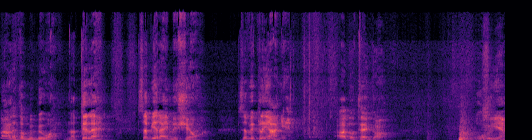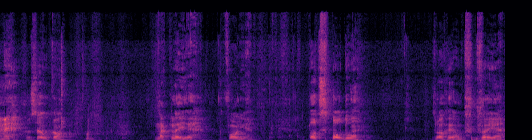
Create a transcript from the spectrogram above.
No ale to by było na tyle. Zabierajmy się za wyklejanie. A do tego użyjemy krzesełko. Nakleję folię od spodu. Trochę ją przygrzeję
